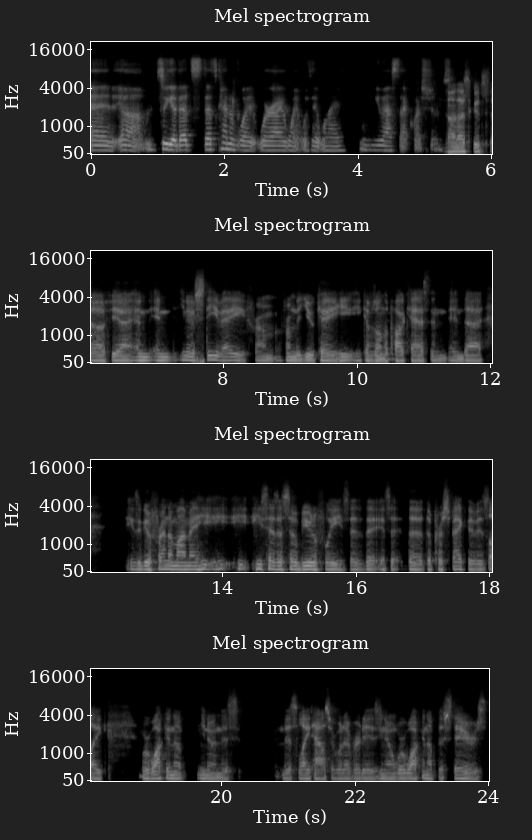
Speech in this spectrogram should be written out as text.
And um so yeah that's that's kind of what where i went with it when i when you asked that question. So. no that's good stuff. Yeah. And and you know steve a from from the uk he he comes on the mm-hmm. podcast and and uh he's a good friend of mine man. He he he says it so beautifully. He says that it's a, the the perspective is like we're walking up you know in this this lighthouse or whatever it is, you know, we're walking up the stairs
